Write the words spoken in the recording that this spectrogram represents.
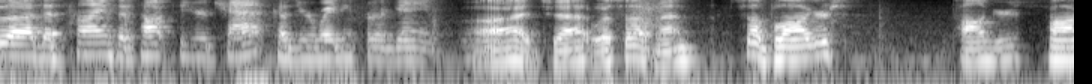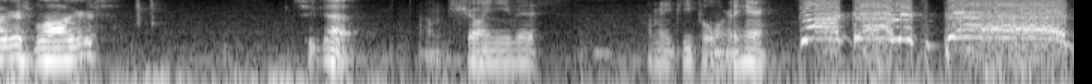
uh, the time to talk to your chat because you're waiting for a game. All right, chat. What's up, man? What's up, bloggers? Poggers. Poggers, bloggers? What you got? I'm showing you this. How many people are here? God damn, it's big!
